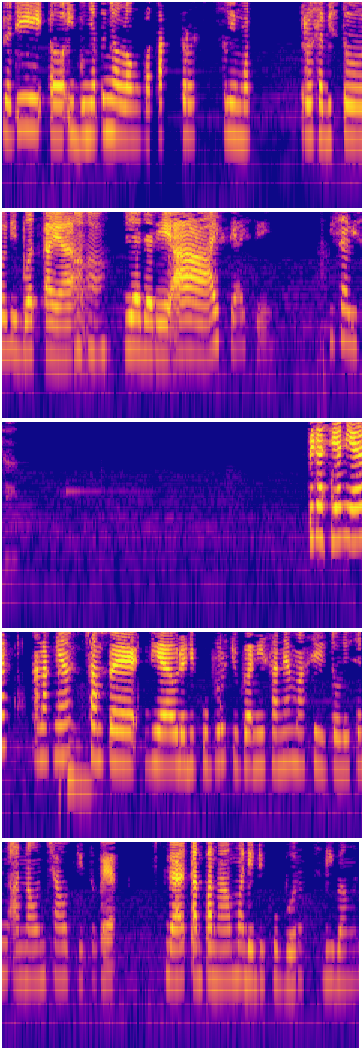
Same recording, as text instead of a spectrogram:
Berarti eh, ibunya tuh nyolong kotak terus selimut. Terus habis itu dibuat kayak Heeh. dia dari ah, I see, I see. Bisa, bisa. Tapi kasihan ya anaknya Hmm. sampai dia udah dikubur juga nisannya masih ditulisin unknown child gitu kayak nggak tanpa nama dia dikubur sedih banget.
